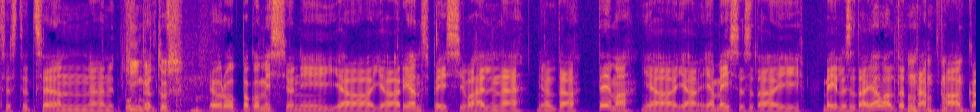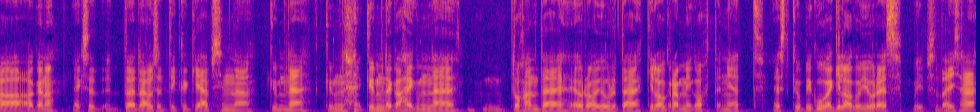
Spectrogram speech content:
sest et see on äh, nüüd Kingitus. Euroopa Komisjoni ja, ja Arianespace'i vaheline nii-öelda teema ja, ja, ja meisse seda ei, meile seda ei avaldata, aga, aga noh, eks see tõenäoliselt ikkagi jääb sinna kümne, kümne, kümne, kahekümne tuhande euro juurde kilogrammi kohta, nii et S-Cube'i kuue kilo juures võib seda ise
